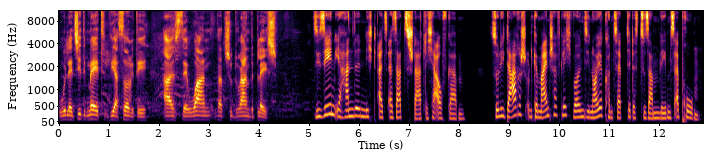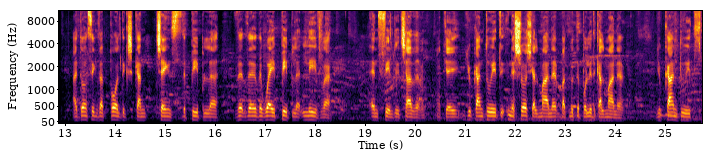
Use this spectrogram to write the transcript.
we legitimate the authority as the one that should run the place. Sie sehen ihr Handeln nicht als Ersatz staatlicher Aufgaben. Solidarisch und gemeinschaftlich wollen sie neue Konzepte des Zusammenlebens erproben. I don't think that politics can change the people, uh, the, the, the way people live uh, and feel to each other. Okay, you can do it in a social manner, but not a political manner. You can't do it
